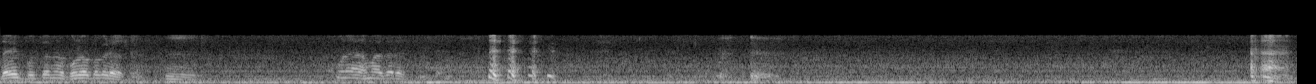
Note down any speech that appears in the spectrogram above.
દરેક પોતાનો ઘોડો પકડ્યો હતો ખૂણા આમાં કરે છે?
